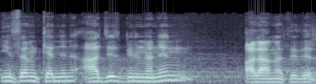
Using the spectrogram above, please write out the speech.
insanın kendini aciz bilmenin alametidir.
